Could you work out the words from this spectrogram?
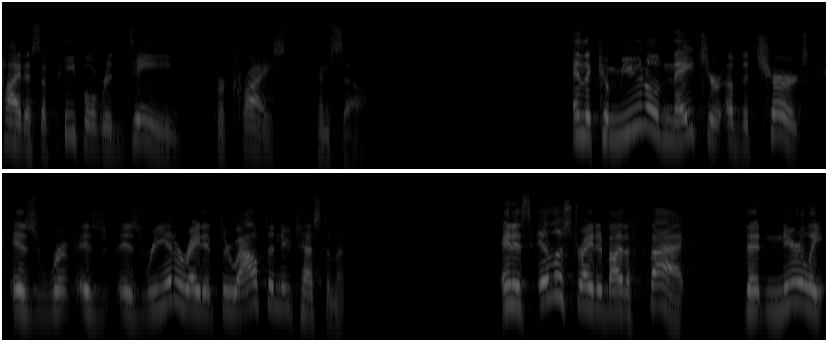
Titus, a people redeemed for Christ Himself. And the communal nature of the church is, re- is, is reiterated throughout the New Testament. And it's illustrated by the fact that nearly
